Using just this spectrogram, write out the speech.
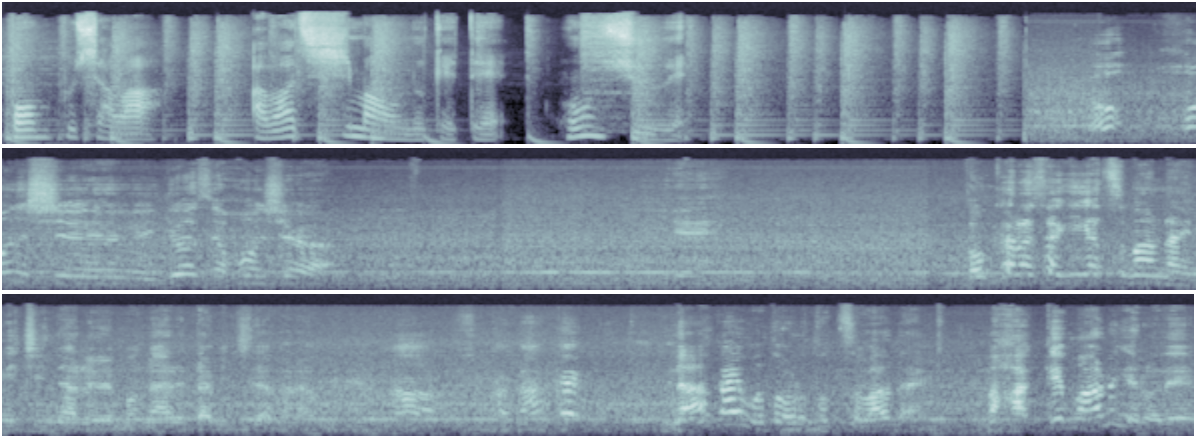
ポンプ車は淡路島を抜けて本州へ。お本州行きますよ本州。ここから先がつまんない道になるもう慣れた道だから。ああそうか。何回も。何回も通るとつまんない、まあ、発見もあるけどね。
